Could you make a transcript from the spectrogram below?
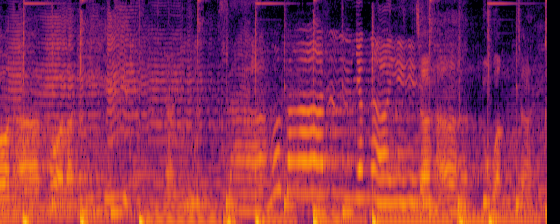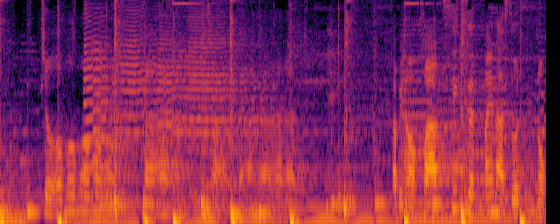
ตอนหาทอละนี้ใหญ่สาบานยังไง จะหาดวงใจโจตายจากกันครับพี่น้องฝากซิงเกิลไม่ล่าสุดนก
